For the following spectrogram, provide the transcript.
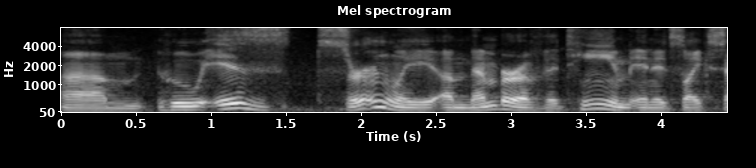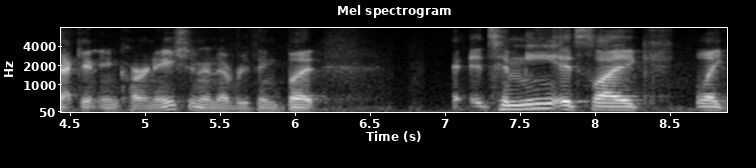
um, who is certainly a member of the team in its like second incarnation and everything, but to me it's like like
